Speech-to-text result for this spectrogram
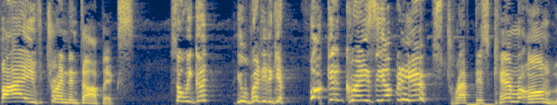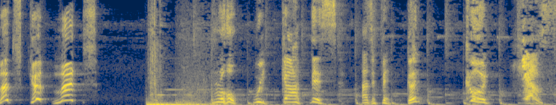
five trending topics. So we good? You ready to get fucking crazy up in here? Strap this camera on. Let's get lit. Bro, we got this. How's it fit? Good? Good. Yes!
